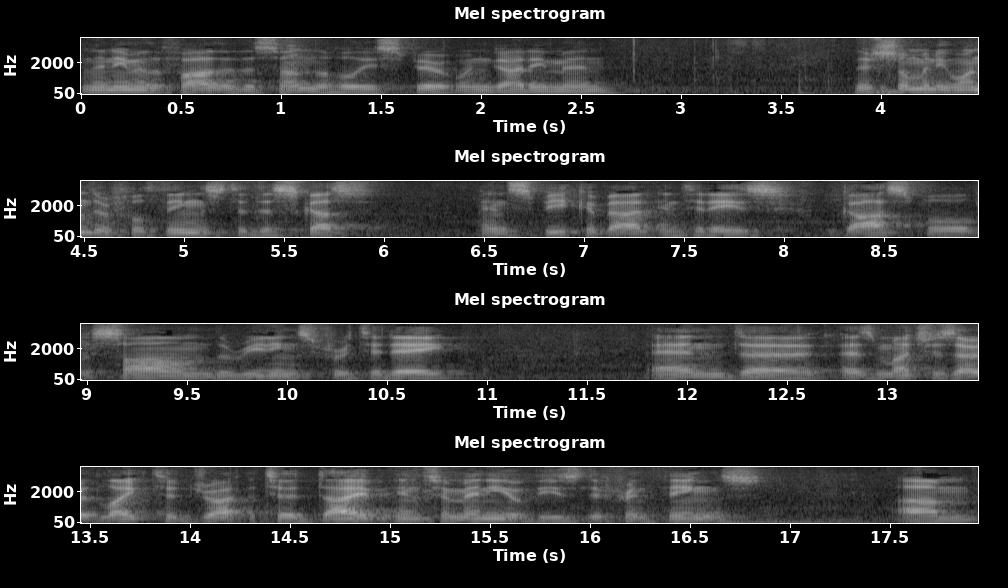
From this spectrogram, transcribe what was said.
In the name of the Father, the Son, the Holy Spirit, one God, amen. There's so many wonderful things to discuss and speak about in today's gospel, the psalm, the readings for today. And uh, as much as I would like to, dri- to dive into many of these different things, um,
